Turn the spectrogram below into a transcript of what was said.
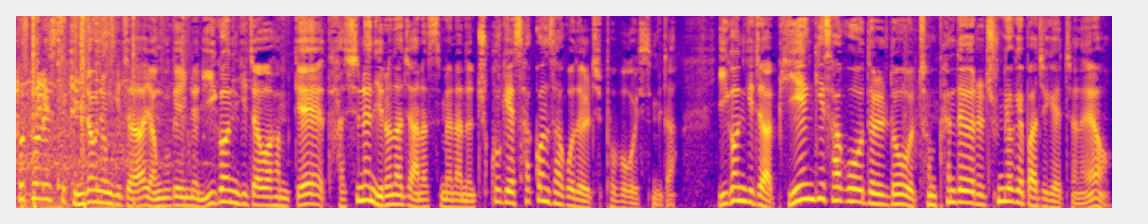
풋볼리스트 김정용 기자, 영국에 있는 이건 기자와 함께 다시는 일어나지 않았으면 하는 축구계 사건 사고들 짚어보고 있습니다. 이건 기자, 비행기 사고들도 참 팬들을 충격에 빠지게 했잖아요.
